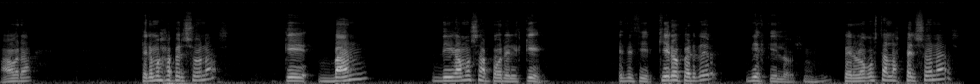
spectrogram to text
ahora, tenemos a personas que van, digamos, a por el qué. Es decir, quiero perder 10 kilos, uh -huh. pero luego están las personas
